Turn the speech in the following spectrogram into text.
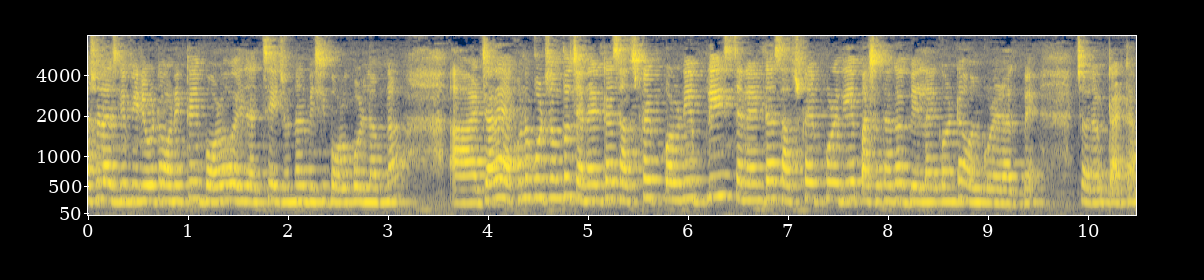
আসলে আজকে ভিডিওটা অনেকটাই বড় হয়ে যাচ্ছে, এই জন্য আর বেশি বড় করলাম না। আর যারা এখনও পর্যন্ত চ্যানেলটা সাবস্ক্রাইব করনি প্লিজ চ্যানেলটা সাবস্ক্রাইব করে দিয়ে পাশে থাকা বেল আইকনটা অল করে রাখবে। চলো, টাটা।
